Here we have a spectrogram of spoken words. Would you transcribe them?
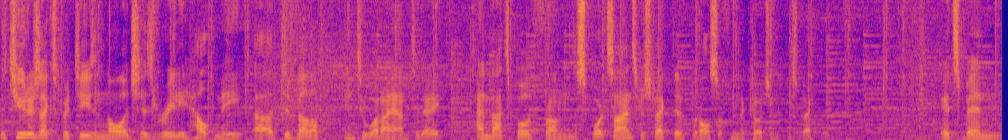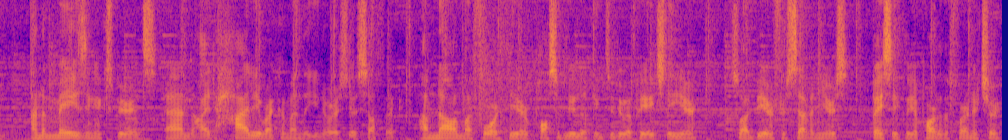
The tutor's expertise and knowledge has really helped me uh, develop into what I am today. And that's both from the sports science perspective, but also from the coaching perspective. It's been an amazing experience and I'd highly recommend the University of Suffolk. I'm now in my fourth year, possibly looking to do a PhD here. So I'd be here for seven years, basically a part of the furniture,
